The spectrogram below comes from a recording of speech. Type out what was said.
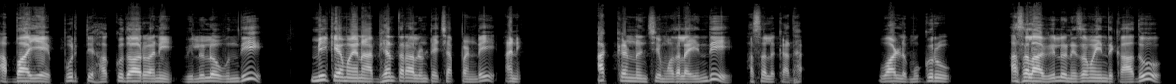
అబ్బాయే పూర్తి హక్కుదారు అని విల్లులో ఉంది మీకేమైనా అభ్యంతరాలుంటే చెప్పండి అని. అక్కడ్నుంచి మొదలయింది అసలు కథ. వాళ్ళు ముగ్గురు అసలా విల్లు నిజమైంది కాదు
